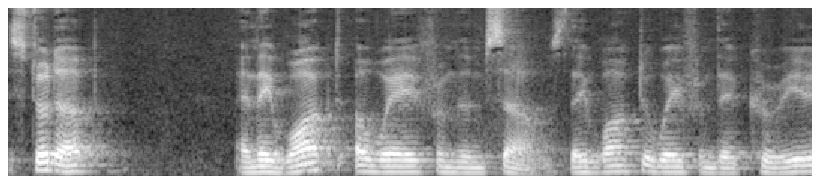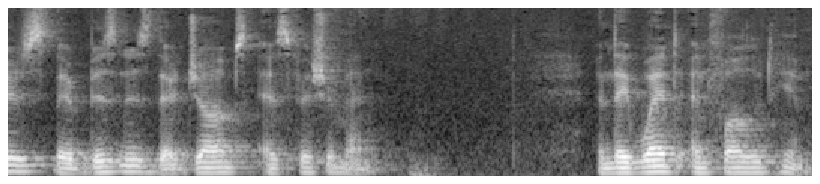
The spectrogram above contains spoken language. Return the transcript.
stood up and they walked away from themselves. They walked away from their careers, their business, their jobs as fishermen. And they went and followed him.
